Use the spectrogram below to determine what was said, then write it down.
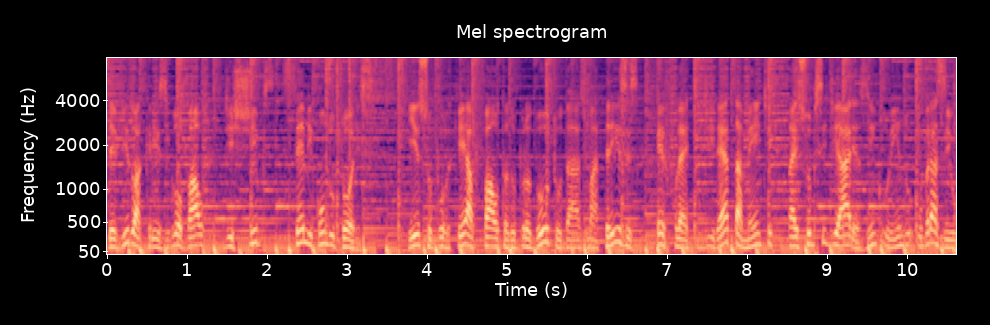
devido à crise global de chips semicondutores. Isso porque a falta do produto das matrizes reflete diretamente nas subsidiárias, incluindo o Brasil.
